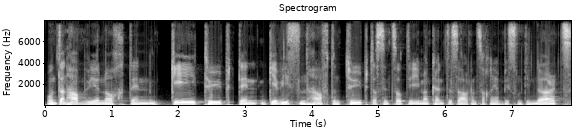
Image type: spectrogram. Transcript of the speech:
Und dann haben wir noch den G-Typ, den gewissenhaften Typ, das sind so die, man könnte sagen, so ein bisschen die Nerds,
